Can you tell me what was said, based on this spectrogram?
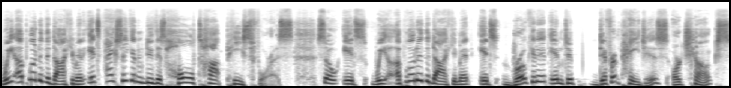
we uploaded the document. It's actually going to do this whole top piece for us. So it's, we uploaded the document. It's broken it into different pages or chunks.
